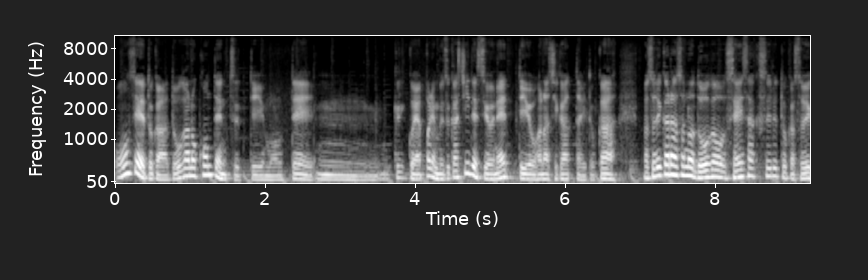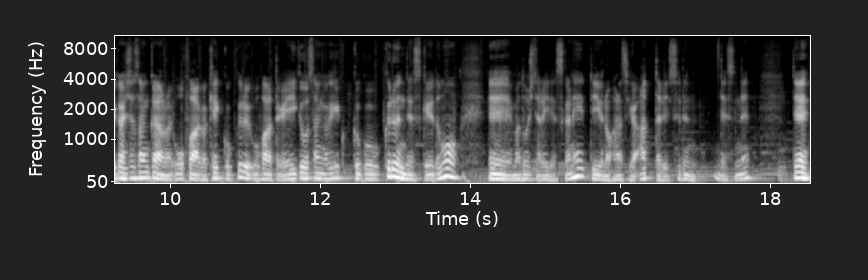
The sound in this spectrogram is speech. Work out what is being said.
音声とか動画のコンテンツっていうものってうん結構やっぱり難しいですよねっていうお話があったりとか、まあ、それからその動画を制作するとかそういう会社さんからのオファーが結構来るオファーとか営業さんが結構来るんですけれども、えー、まあ、どうしたらいいですかねっていうようなお話があったりするんですね。で、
